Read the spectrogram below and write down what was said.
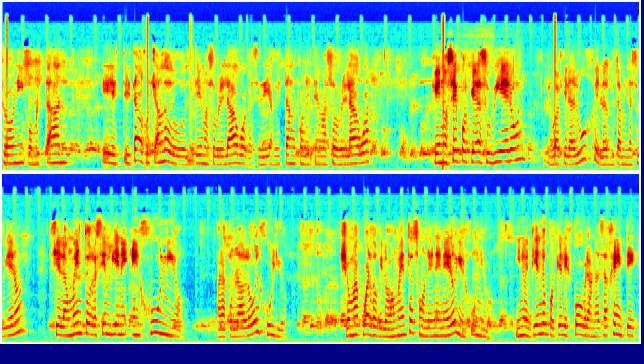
Johnny, ¿cómo están? Este, estaba escuchando el tema sobre el agua, que hace días que están con el tema sobre el agua, que no sé por qué la subieron, igual que la luz, la luz también la subieron, si el aumento recién viene en junio, para cobrarlo en julio. Yo me acuerdo que los aumentos son en enero y en junio, y no entiendo por qué les cobran a esa gente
